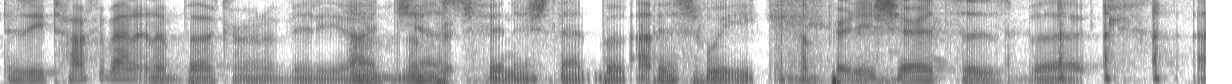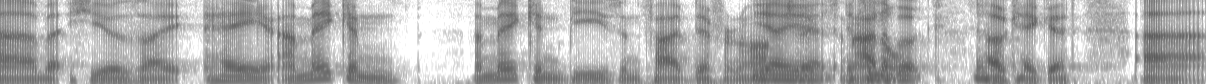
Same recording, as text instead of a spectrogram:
does he talk about it in a book or on a video? I I'm just finished that book this week. I'm pretty sure it's his book, uh, but he was like, "Hey, I'm making I'm making bees in five different objects, Yeah, yeah, objects, and it's I don't." book. Yeah. Okay, good. Uh,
